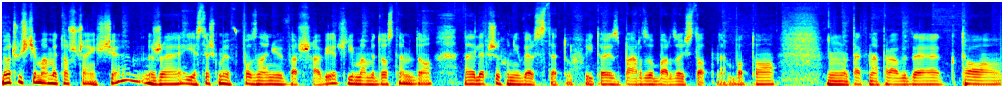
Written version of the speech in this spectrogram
My oczywiście mamy to szczęście, że jesteśmy w Poznaniu i w Warszawie, czyli mamy dostęp do najlepszych uniwersytetów i to jest bardzo, bardzo istotne, bo to mm, tak naprawdę kto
